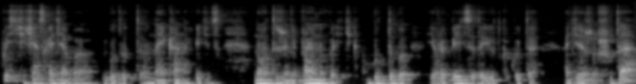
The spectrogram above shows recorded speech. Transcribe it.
пусть сейчас хотя бы будут на экранах видеться. Но это же неправильная политика. Будто бы европейцы дают какую-то одежду шута,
